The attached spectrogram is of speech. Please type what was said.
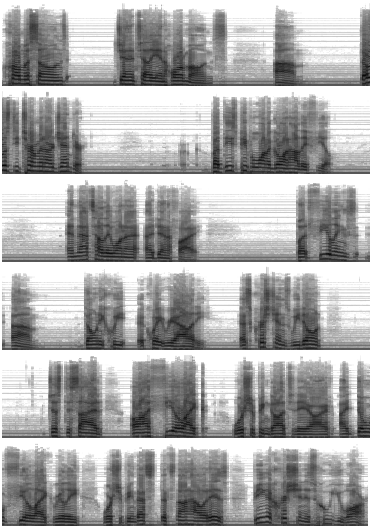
chromosomes genitalia and hormones um, those determine our gender but these people want to go on how they feel and that's how they want to identify. But feelings um, don't equate equate reality. As Christians, we don't just decide, "Oh, I feel like worshiping God today," or I, I don't feel like really worshiping. That's that's not how it is. Being a Christian is who you are.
